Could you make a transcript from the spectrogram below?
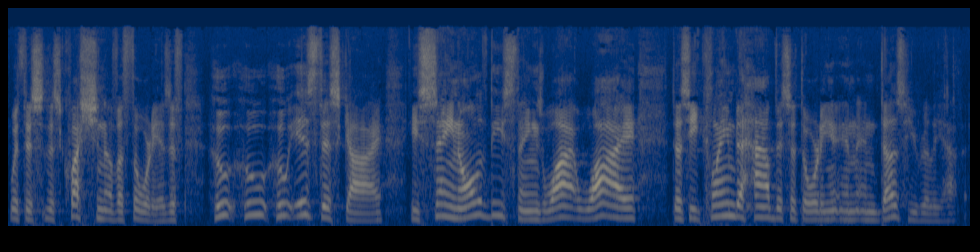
with this, this question of authority, as if who, who, who is this guy? He's saying all of these things. Why, why does he claim to have this authority, and, and does he really have it?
